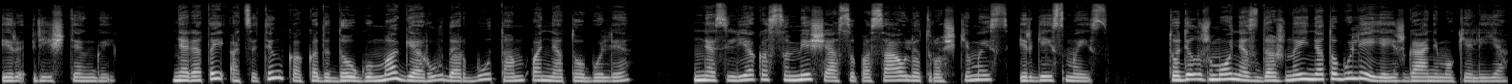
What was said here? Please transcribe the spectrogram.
ir ryštingai. Neretai atsitinka, kad dauguma gerų darbų tampa netobuli, nes lieka sumišę su pasaulio troškimais ir geismais. Todėl žmonės dažnai netobulėja išganimo kelyje,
